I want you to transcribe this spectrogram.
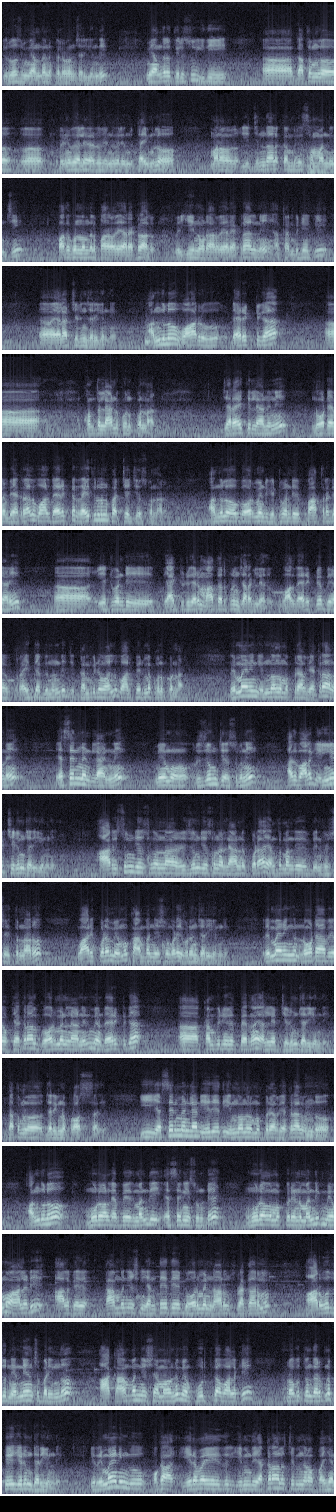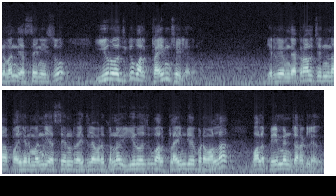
ఈరోజు మీ అందరిని పిలవడం జరిగింది. మీ అందరూ తెలుసు ఇది గతంలో రెండు వేల ఏడు రెండు వేల ఎనిమిది టైంలో మనం ఈ జిందాల కంపెనీకి సంబంధించి పదకొండు వందల అరవై ఆరు ఎకరాలు వెయ్యి నూట అరవై ఆరు ఎకరాలని ఆ కంపెనీకి అలాట్ చేయడం జరిగింది. అందులో వారు డైరెక్ట్గా కొంత ల్యాండ్ కొనుక్కున్నారు. జరాయితీ ల్యాండ్ని నూట ఎనభై ఎకరాలు వాళ్ళు డైరెక్ట్ రైతులను పర్చేజ్ చేసుకున్నారు. అందులో గవర్నమెంట్కి ఎటువంటి పాత్ర కానీ ఎటువంటి యాక్టివిటీ కానీ మా తరఫున జరగలేదు. వాళ్ళు డైరెక్ట్గా రైతు దగ్గర నుండి కంపెనీ వాళ్ళు వాళ్ళ పేరు మీద కొనుక్కున్నారు. రిమైనింగ్ ఎనిమిది వందల ముప్పై నాలుగు ఎకరాలని అసైన్మెంట్ ల్యాండ్ని మేము రిజ్యూమ్ చేసుకుని అది వాళ్ళకి ఎలినేట్ చేయడం జరిగింది. ఆ రిజ్యూమ్ చేసుకున్న రిజ్యూమ్ చేసుకున్న ల్యాండ్కి కూడా ఎంతమంది బెనిఫిట్స్ అవుతున్నారో వారికి కూడా మేము కాంపన్సేషన్ కూడా ఇవ్వడం జరిగింది. రిమైనింగ్ నూట యాభై ఒక్క ఎకరాలు గవర్నమెంట్ ల్యాండ్ని మేము డైరెక్ట్గా కంపెనీ పేరున ఎలినేట్ చేయడం జరిగింది. గతంలో జరిగిన ప్రాసెస్ అది. ఈ అసైన్మెంట్ ల్యాండ్ ఏదైతే ఎనిమిది వందల ముప్పై నాలుగు ఎకరాలు ఉందో అందులో మూడు వందల డెబ్బై ఐదు మంది ఎస్ఎన్ఈస్ ఉంటే మూడు వందల ముప్పై రెండు మందికి మేము ఆల్రెడీ వాళ్ళకి కాంపెన్సేషన్ ఎంతైతే గవర్నమెంట్ నార్మ్స్ ప్రకారం ఆ రోజు నిర్ణయించబడిందో ఆ కాంపెన్సేషన్ అమౌంట్ని మేము పూర్తిగా వాళ్ళకి ప్రభుత్వం తరఫున పే చేయడం జరిగింది. ఈ రిమైనింగ్ ఒక ఇరవై ఐదు ఎనిమిది ఎకరాలు చెందిన పదిహేను మంది ఎస్ఐనీస్ ఈ రోజుకి వాళ్ళు క్లెయిమ్ చేయలేదు. ఇరవై ఎనిమిది ఎకరాలు చెందిన పదిహేను మంది ఎస్ఐన్ రైతులు ఎవరైతే ఉన్నారో ఈ రోజుకి వాళ్ళు క్లెయిమ్ చేయడం వల్ల వాళ్ళ పేమెంట్ జరగలేదు.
